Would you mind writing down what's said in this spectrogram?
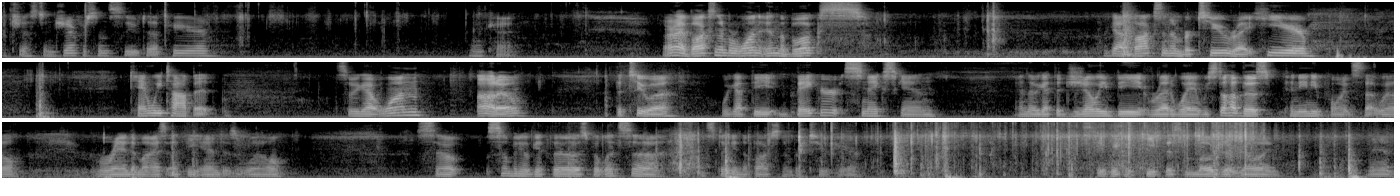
Justin Jefferson sleeved up here. Okay. All right, box number one in the books. We got box number two right here. Can we top it? So we got one auto, the Tua. We got the Baker Snakeskin. And then we got the Joey B Red Wave. We still have those Panini points that will randomize at the end as well. So somebody will get those, but let's uh, let's dig into box number two here. Let's see if we can keep this mojo going. Man,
